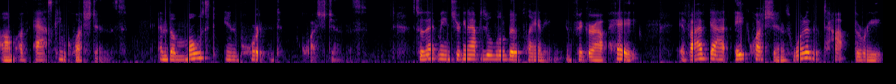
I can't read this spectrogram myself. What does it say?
um, of asking questions and the most important questions. So that means you're going to have to do a little bit of planning and figure out hey, if I've got eight questions, what are the top three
